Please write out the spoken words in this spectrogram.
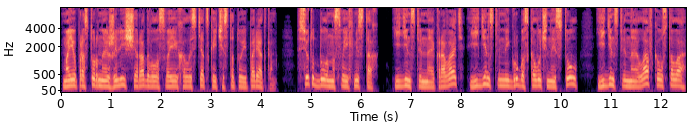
Мое просторное жилище радовало своей холостяцкой чистотой и порядком. Все тут было на своих местах. Единственная кровать, единственный грубо сколоченный стол, единственная лавка у стола,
